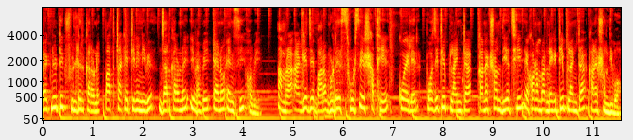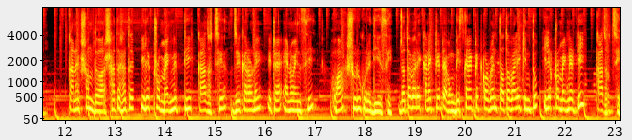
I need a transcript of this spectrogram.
ম্যাগনেটিক ফিল্ডের কারণে পাতটাকে টেনে নিবে, যার কারণে এভাবে এনও এনসি হবে। আমরা আগে যে বারো ভোল্টের সোর্সের সাথে কোয়েলের পজিটিভ লাইনটা কানেকশন দিয়েছি, এখন আমরা নেগেটিভ লাইনটা কানেকশন দিব। কানেকশন দেওয়ার সাথে সাথে ইলেকট্রোম্যাগনেটটি কাজ হচ্ছে যে কারণে এটা এনওএনসি হওয়া শুরু করে দিয়েছে। যতবারই কানেক্টেড এবং ডিসকানেক্টেড করবেন, ততবারই কিন্তু ইলেকট্রোম্যাগনেটটি কাজ হচ্ছে।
